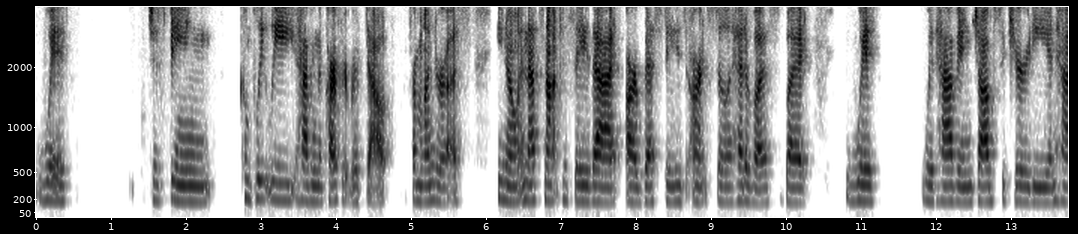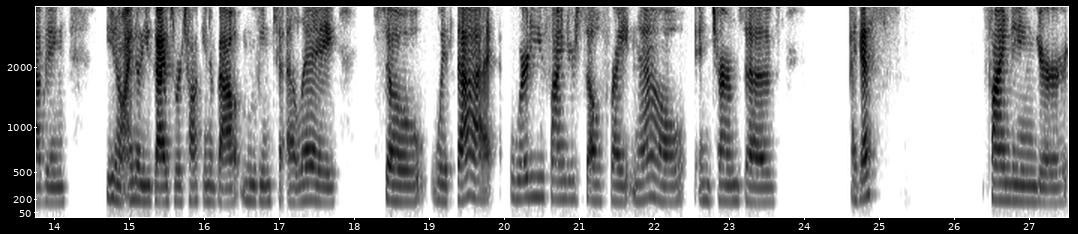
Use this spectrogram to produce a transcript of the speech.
with just being completely having the carpet ripped out from under us you know and that's not to say that our best days aren't still ahead of us but with with having job security and having you know i know you guys were talking about moving to la so with that where do you find yourself right now in terms of i guess finding your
